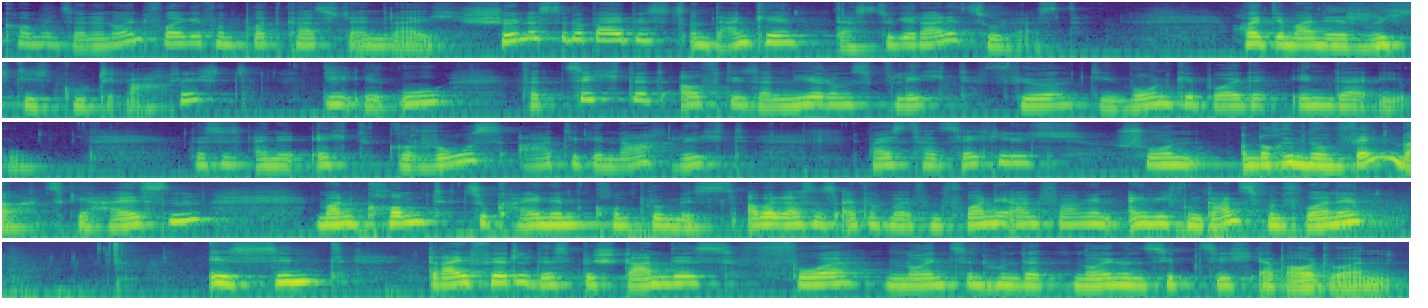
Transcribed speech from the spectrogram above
willkommen zu einer neuen Folge vom Podcast Steinreich. Schön, dass du dabei bist und danke, dass du gerade zuhörst. Heute mal eine richtig gute Nachricht. Die EU verzichtet auf die Sanierungspflicht für die Wohngebäude in der EU. Das ist eine echt großartige Nachricht, weil es tatsächlich schon noch im November hat es geheißen, man kommt zu keinem Kompromiss. Aber lass uns einfach mal von vorne anfangen, eigentlich von ganz von vorne. Es sind drei Viertel des Bestandes vor 1979 erbaut worden.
